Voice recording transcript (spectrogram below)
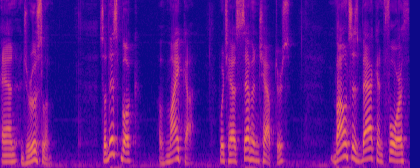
and Jerusalem. So, this book of Micah, which has seven chapters, bounces back and forth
